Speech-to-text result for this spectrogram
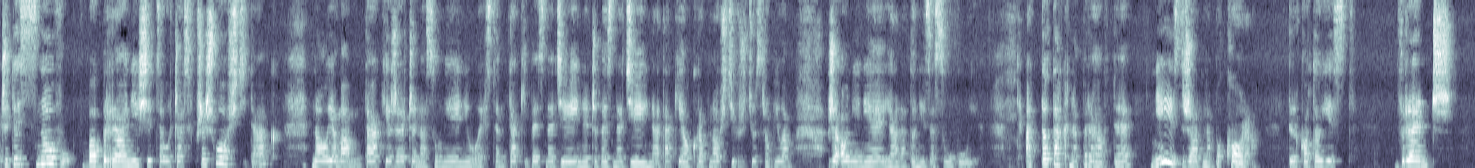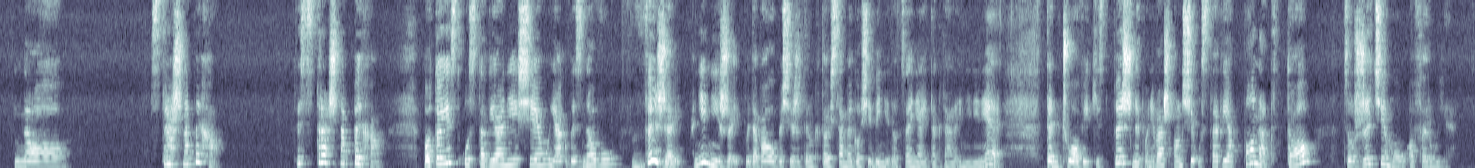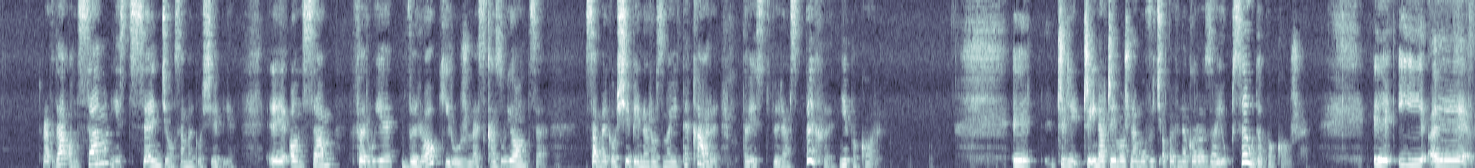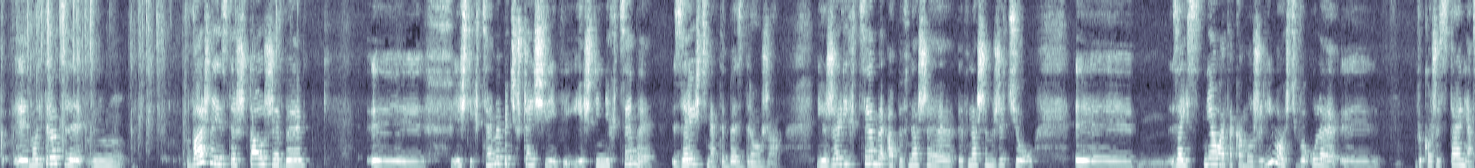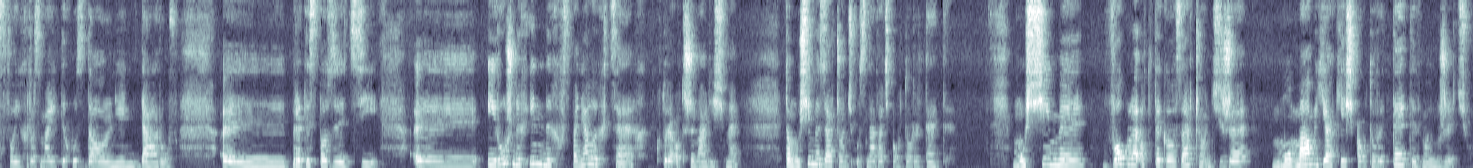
Czy to jest znowu babranie się cały czas w przeszłości, tak? No, ja mam takie rzeczy na sumieniu, jestem taki beznadziejny czy beznadziejna, takie okropności w życiu zrobiłam, że oni nie, ja na to nie zasługuję. A to tak naprawdę nie jest żadna pokora, tylko to jest wręcz, no, straszna pycha. To jest straszna pycha, bo to jest ustawianie się jakby znowu wyżej, a nie niżej. Wydawałoby się, że ten ktoś samego siebie nie docenia i tak dalej. Nie, nie, nie. Ten człowiek jest pyszny, ponieważ on się ustawia ponad to, co życie mu oferuje. Prawda? On sam jest sędzią samego siebie. Y, On sam feruje wyroki różne, skazujące samego siebie na rozmaite kary. To jest wyraz pychy, niepokory. Y, Czyli, czy inaczej można mówić o pewnego rodzaju pseudopokorze. Y, I y, moi drodzy, mm, ważne jest też to, żeby jeśli chcemy być szczęśliwi, jeśli nie chcemy zejść na te bezdroża, jeżeli chcemy, aby w, nasze, w naszym życiu zaistniała taka możliwość w ogóle wykorzystania swoich rozmaitych uzdolnień, darów, y, predyspozycji y, i różnych innych wspaniałych cech, które otrzymaliśmy, to musimy zacząć uznawać autorytety. Musimy w ogóle od tego zacząć, że mam jakieś autorytety w moim życiu.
